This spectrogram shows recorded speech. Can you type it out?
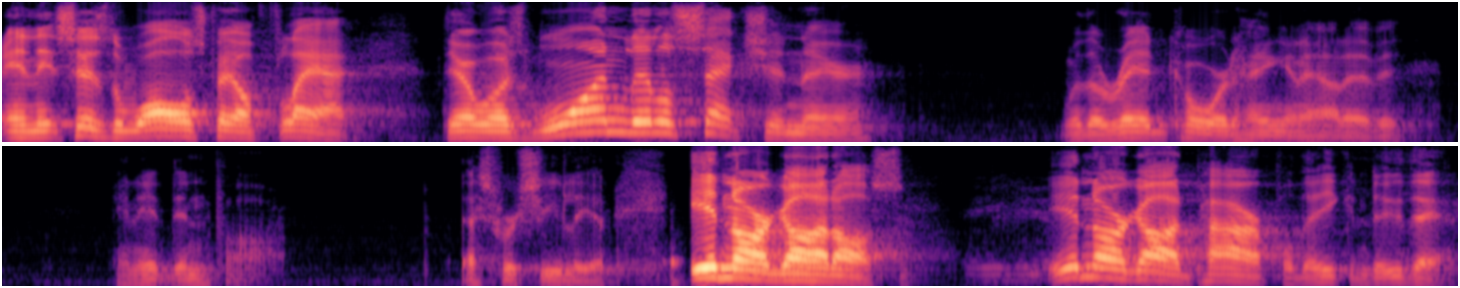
and it says the walls fell flat, there was one little section there with a red cord hanging out of it, and it didn't fall. That's where she lived. Isn't our God awesome? Isn't our God powerful that He can do that?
